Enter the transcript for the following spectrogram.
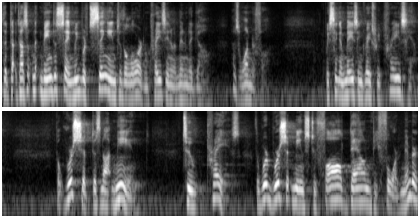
that doesn't mean to sing. We were singing to the Lord and praising Him a minute ago. That was wonderful. We sing Amazing Grace, we praise Him. But worship does not mean to praise. The word worship means to fall down before. Remember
